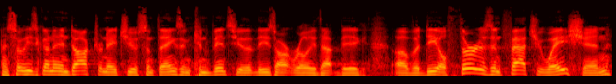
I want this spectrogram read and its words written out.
And so he's going to indoctrinate you with some things and convince you that these aren't really that big of a deal. Third is infatuation.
